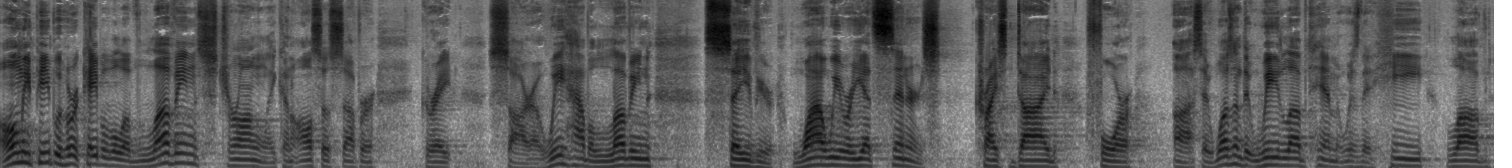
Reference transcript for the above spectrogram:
Only people who are capable of loving strongly can also suffer great sorrow. We have a loving Savior. While we were yet sinners, Christ died for us. It wasn't that we loved him, it was that he loved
